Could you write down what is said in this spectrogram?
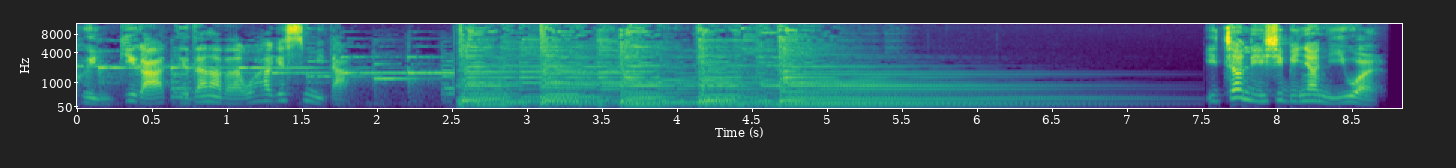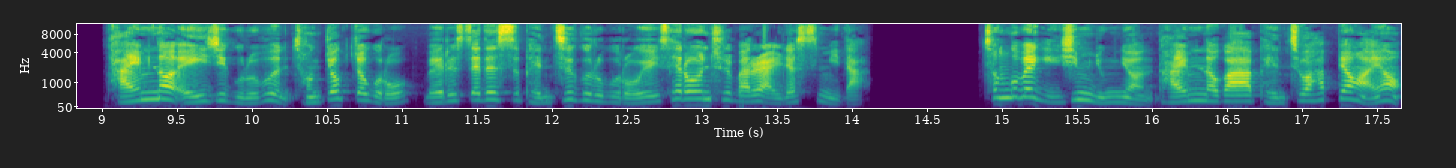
그 인기가 대단하다고 하겠습니다. 2022년 2월 다임러 AG 그룹은 전격적으로 메르세데스 벤츠 그룹으로의 새로운 출발을 알렸습니다. 1926년 다임러가 벤츠와 합병하여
